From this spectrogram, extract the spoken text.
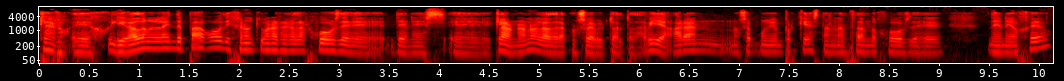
Claro, eh, ligado al online de pago, dijeron que iban a regalar juegos de, de NES. Eh, claro, no han hablado de la consola virtual todavía. Ahora no sé muy bien por qué están lanzando juegos de, de Neo Geo,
